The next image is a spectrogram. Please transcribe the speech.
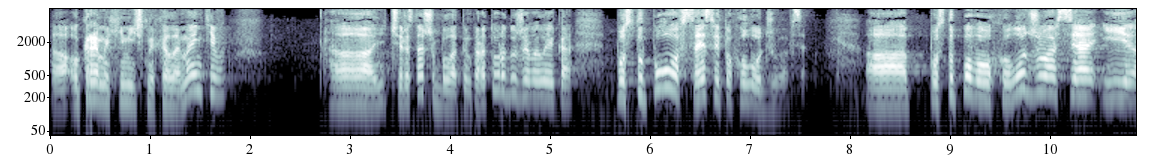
окремих хімічних елементів. Через те, що була температура дуже велика, поступово всесвіт охолоджувався. Поступово охолоджувався, і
